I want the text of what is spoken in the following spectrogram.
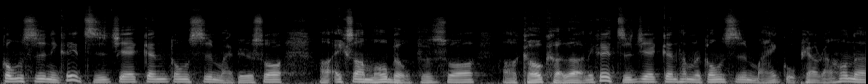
公司你可以直接跟公司买，比如说啊 Exxon Mobil，比如说呃可口可乐，你可以直接跟他们的公司买股票，然后。呢，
